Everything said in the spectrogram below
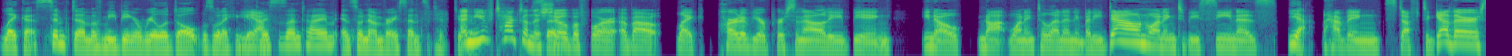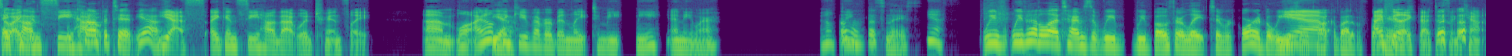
like a symptom of me being a real adult was when I can get Yeah. places on time. And so now I'm very sensitive to And it. And you've talked on the So- show before about like part of your personality being, you know, not wanting to let anybody down, wanting to be seen as yeah. having stuff together. So And I can see how competent. Yeah. Yes, I can see how that would translate. Um, well, I don't Yeah. think you've ever been late to meet me anywhere. I don't think. Oh, that's nice. Yes. We've we've had a lot of times that we we both are late to record, but we Yeah, usually talk about it before. I feel like that doesn't count.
